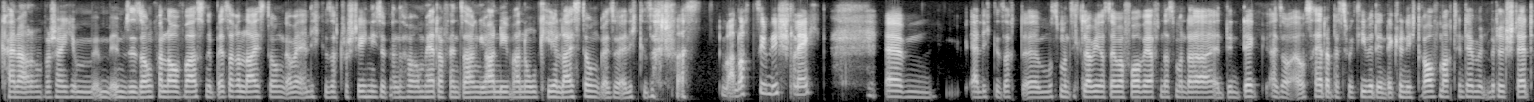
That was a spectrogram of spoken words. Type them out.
keine Ahnung, wahrscheinlich im, im, im Saisonverlauf war es eine bessere Leistung, aber ehrlich gesagt verstehe ich nicht so ganz, warum Hertha-Fans sagen, ja, nee, war eine okaye Leistung. Also ehrlich gesagt war noch ziemlich schlecht. Ähm, ehrlich gesagt äh, muss man sich, glaube ich, auch selber vorwerfen, dass man da den Deck, also aus härter Perspektive den Deckel nicht drauf macht, hinterher mit Mittelstädt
